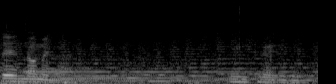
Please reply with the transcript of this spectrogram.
phenomenal. Incredible.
